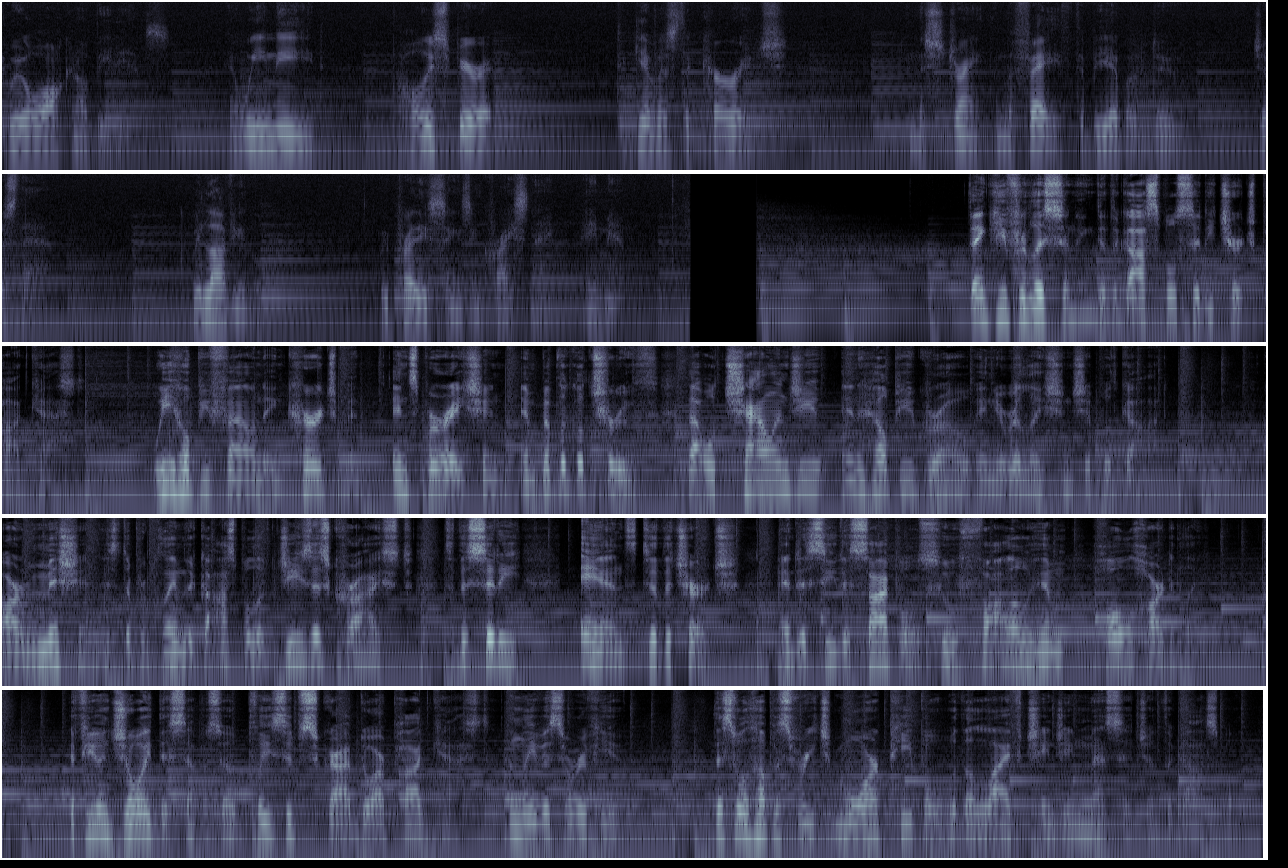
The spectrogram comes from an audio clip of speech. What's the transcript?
We will walk in obedience. And we need the Holy Spirit to give us the courage and the strength and the faith to be able to do just that. We love you, Lord. We pray these things in Christ's name. Amen. Thank you for listening to the Gospel City Church podcast. We hope you found encouragement, inspiration, and biblical truth that will challenge you and help you grow in your relationship with God. Our mission is to proclaim the gospel of Jesus Christ to the city and to the church, and to see disciples who follow him wholeheartedly. If you enjoyed this episode, please subscribe to our podcast and leave us a review. This will help us reach more people with a life changing message of the gospel.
